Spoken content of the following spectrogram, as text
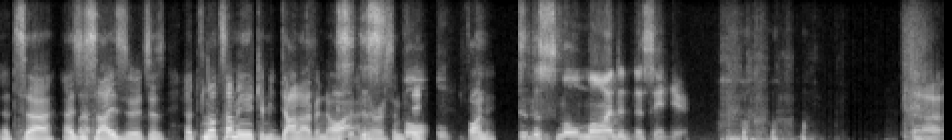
it's uh, as you say, Zoo, it's just, it's not something that can be done overnight. And the there are some big small, fun. this is the small-mindedness in you. Uh,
